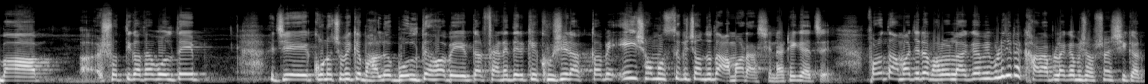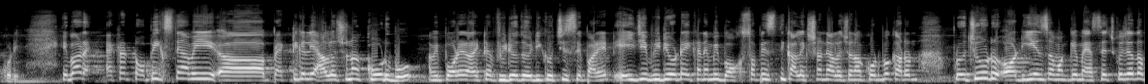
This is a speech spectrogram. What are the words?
বা সত্যি কথা বলতে যে কোনো ছবিকে ভালো বলতে হবে, তার ফ্যানেদেরকে খুশি রাখতে হবে, এই সমস্ত কিছু অন্তত আমার আসে না, ঠিক আছে? ফলত আমার যেটা ভালো লাগে, আমি বলি যেটা খারাপ লাগে, আমি সবসময় স্বীকার করি। এবার একটা টপিক্স নিয়ে আমি প্র্যাকটিক্যালি আলোচনা করব, আমি পরের আরেকটা ভিডিও তৈরি করছি সেপারেট এই যে ভিডিওটা এখানে আমি বক্স অফিস নিয়ে কালেকশন আলোচনা করব, কারণ প্রচুর অডিয়েন্স আমাকে মেসেজ করছে দাদা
